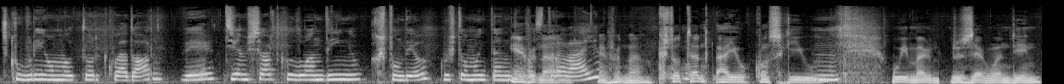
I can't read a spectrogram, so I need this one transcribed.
Descobri um autor que eu adoro ver. Tivemos sorte que o Luandinho respondeu. Gostou muito do É nosso verdade, trabalho. é verdade. Gostou tanto. Ah, eu consegui o, Hum. o e-mail do José Luandino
